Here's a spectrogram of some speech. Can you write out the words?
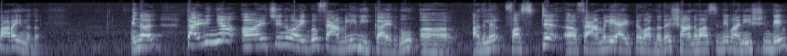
പറയുന്നത്. എന്നാൽ കഴിഞ്ഞ ആഴ്ച എന്ന് പറയുമ്പോൾ ഫാമിലി വീക്കായിരുന്നു അതിൽ ഫസ്റ്റ് ഫാമിലി ആയിട്ട് വന്നത് ഷാനവാസിന്റെയും അനീഷിന്റെയും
